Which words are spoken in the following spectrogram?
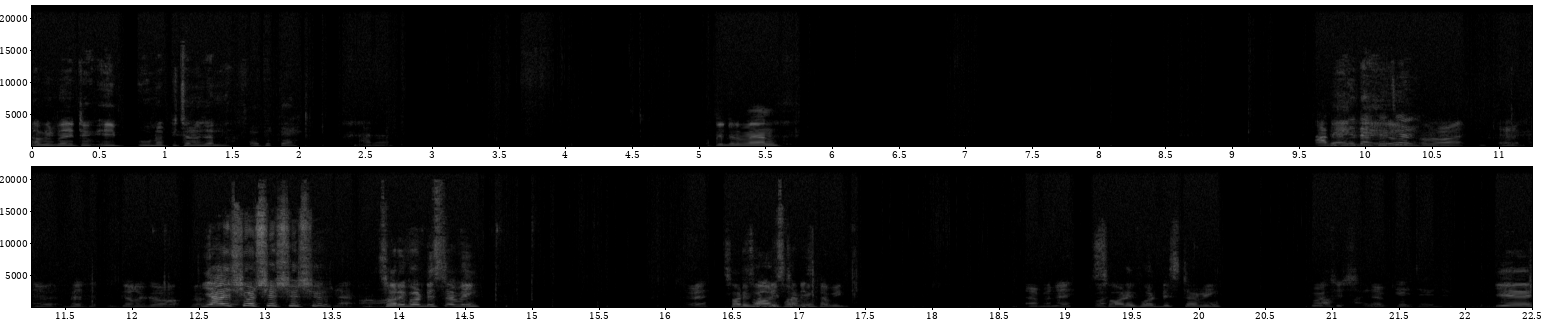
আবির ভাই একটু এই পুরো পিছনে যান না এদিকে আয়। আরও Gentlemen. আবিরকে দেখেছেন Yeah, sure, sure, sure, sure. Sorry for disturbing. Sorry for disturbing. Sorry for disturbing. Yeah.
